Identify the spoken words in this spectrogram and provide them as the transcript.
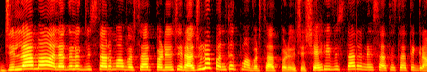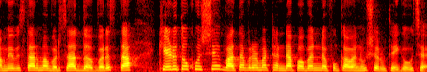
જિલ્લામાં અલગ અલગ વિસ્તારોમાં વરસાદ પડ્યો છે. રાજુલા પંથકમાં વરસાદ પડ્યો છે. શહેરી વિસ્તાર અને સાથે સાથે ગ્રામ્ય વિસ્તારમાં વરસાદ વરસતા ખેડૂતો ખુશ છે. વાતાવરણમાં ઠંડા પવન ફૂંકાવાનું શરૂ થઈ ગયું છે.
